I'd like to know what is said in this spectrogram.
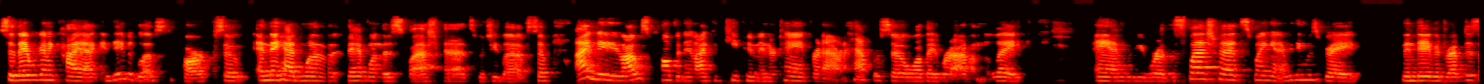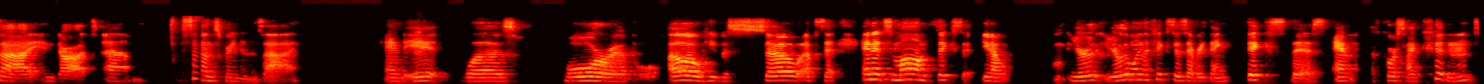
So they were going to kayak and David loves the park. So, and they had one of the, they had one of those splash pads, which he loves. So I knew I was confident I could keep him entertained for an hour and a half or so while they were out on the lake. And we were at the splash pad swing and everything was great. Then David rubbed his eye and got um, sunscreen in his eye. And mm-hmm. it was horrible. Oh, he was so upset. And it's mom, fix it. You know, you're you're the one that fixes everything. Fix this. And of course I couldn't.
